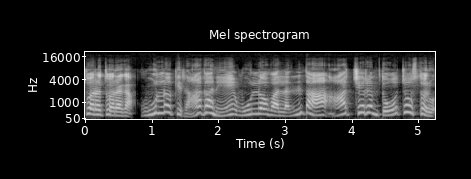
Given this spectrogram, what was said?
త్వర త్వరగా. ఊళ్ళోకి రాగానే ఊళ్ళో వాళ్ళంతా ఆశ్చర్యంతో చూస్తారు.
